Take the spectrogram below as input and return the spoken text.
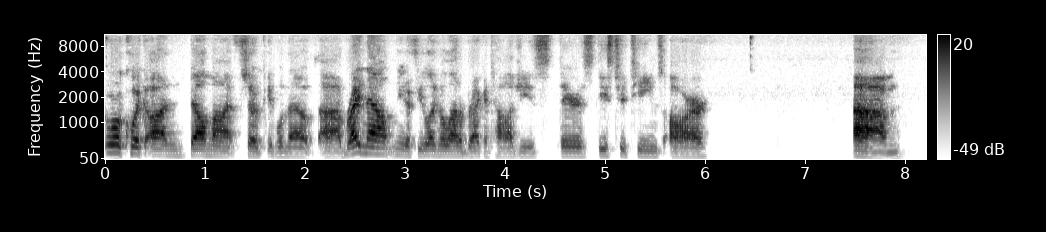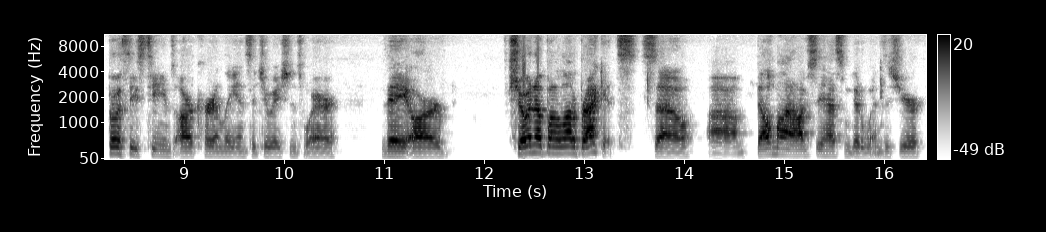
real quick on Belmont, so people know, uh, right now, you know, if you look at a lot of bracketologies, there's these two teams are, um, both these teams are currently in situations where they are showing up on a lot of brackets. So um, Belmont obviously has some good wins this year.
